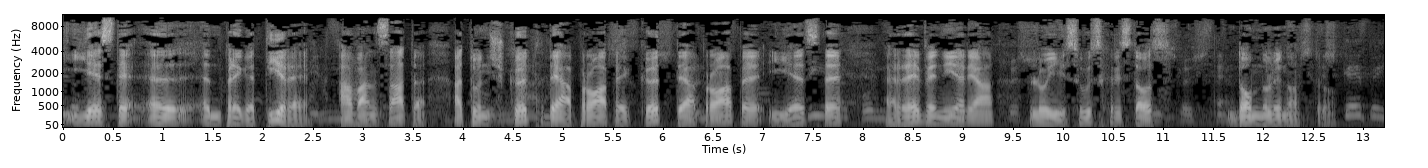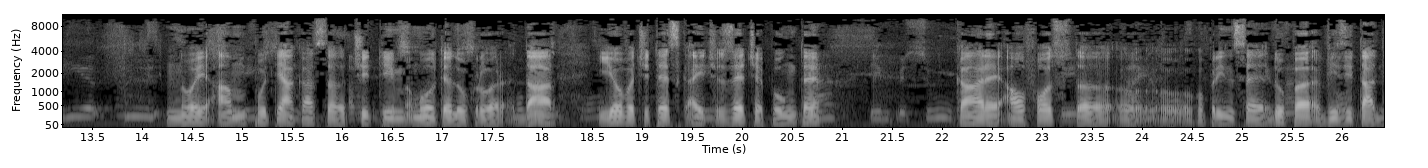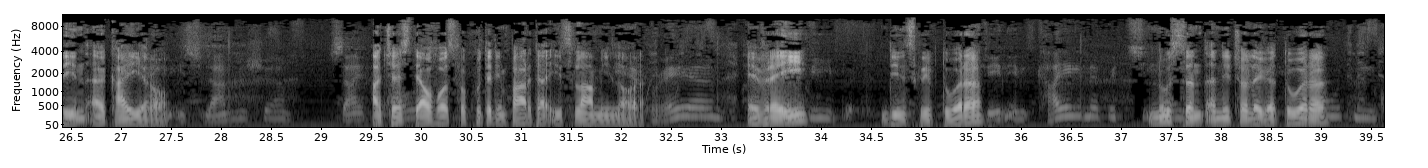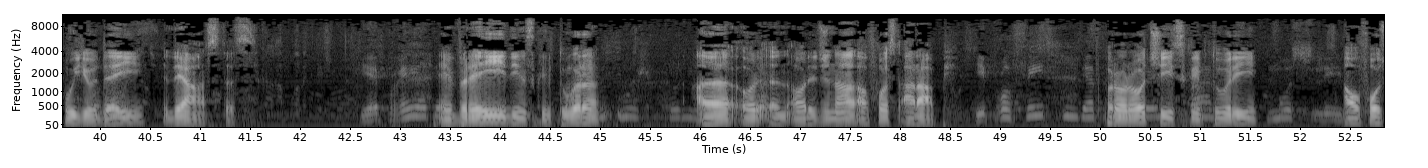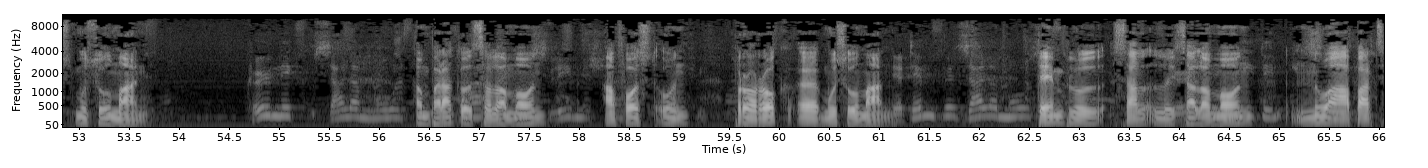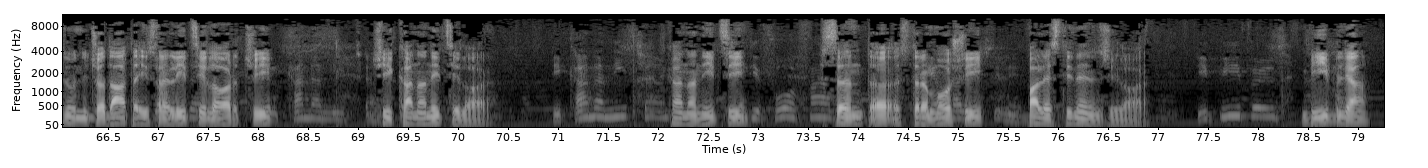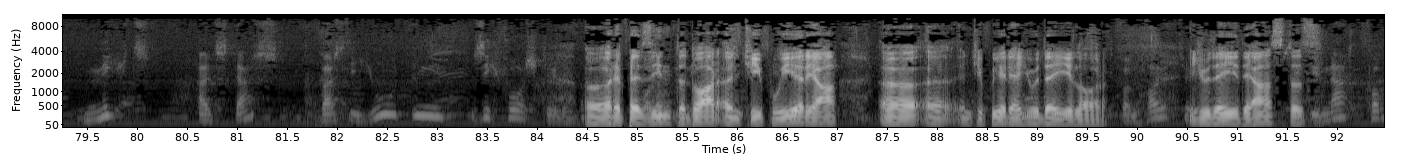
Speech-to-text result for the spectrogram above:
este uh, în pregătire avansată, atunci cât de aproape, cât de aproape este revenirea lui Isus Hristos, Domnului nostru. Noi am putea ca să citim multe lucruri, dar eu vă citesc aici 10 puncte care au fost uh, uh, cuprinse după vizita din uh, Cairo. Acestea au fost făcute din partea islamilor. Evreii din Scriptură nu sunt în nicio legătură cu iudeii de astăzi. Evreii din Scriptură în original au fost arabi. Prorocii Scripturii au fost musulmani. Împăratul Solomon a fost un proroc uh, musulman. Templul Sal- lui Salomon nu a aparținut niciodată israeliților, ci, ci cananiților. Cananiții sunt uh, strămoșii palestinenzilor. Biblia uh, reprezintă doar închipuirea Uh, uh, închipuirea iudeilor. Iudeii de astăzi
